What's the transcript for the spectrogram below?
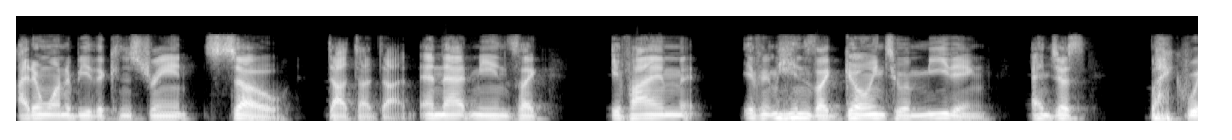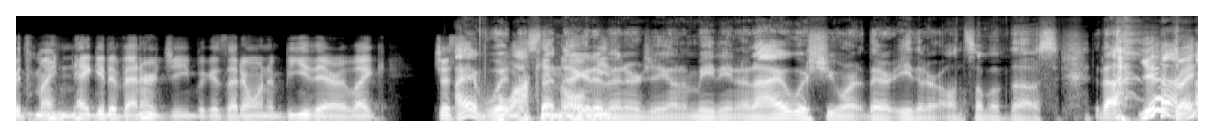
I don't want to be the constraint, so dot dot dot. And that means like if I'm if it means like going to a meeting and just like with my negative energy because I don't want to be there, like just I have witnessed that negative energy on a meeting, and I wish you weren't there either on some of those. Yeah, right.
